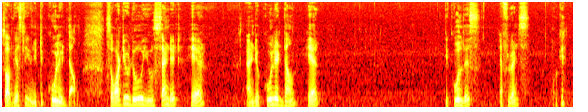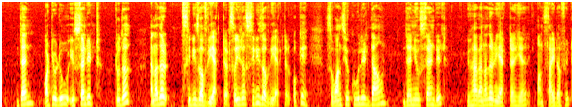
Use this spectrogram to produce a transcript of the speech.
So, obviously, you need to cool it down. So, what you do you send it here and you cool it down here, you cool this effluents okay? Then what you do you send it to the another series of reactors. So it is a series of reactor okay? So once you cool it down then you send it. You have another reactor here on side of it.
